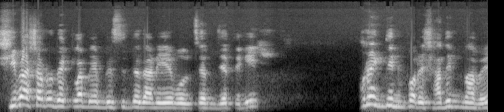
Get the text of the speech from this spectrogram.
শিবা শানু দেখলাম এমবিসিতে দাঁড়িয়ে বলছেন যে তিনি অনেকদিন পরে স্বাধীনভাবে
